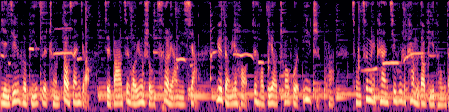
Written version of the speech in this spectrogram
眼睛和鼻子呈倒三角，嘴巴最好用手测量一下，越短越好，最好不要超过一指宽。从侧面看，几乎是看不到鼻头的。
